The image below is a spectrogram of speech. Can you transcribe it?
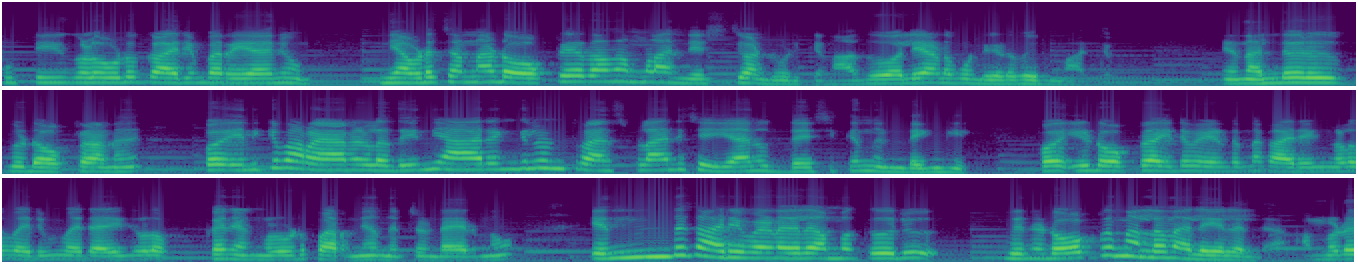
കുട്ടികളോട് കാര്യം പറയാനും ഇനി അവിടെ ചെന്നാൽ ഡോക്ടർ ഏതാന്ന് നമ്മൾ അന്വേഷിച്ച് കണ്ടുപിടിക്കണം. അതുപോലെയാണ് പുള്ളിയുടെ പെരുമാറ്റം. നല്ലൊരു ഡോക്ടറാണ് ഇപ്പൊ എനിക്ക് പറയാനുള്ളത് ഇനി ആരെങ്കിലും ട്രാൻസ്പ്ലാന്റ് ചെയ്യാൻ ഉദ്ദേശിക്കുന്നുണ്ടെങ്കിൽ ഇപ്പൊ ഈ ഡോക്ടർ അതിന്റെ വേണ്ടുന്ന കാര്യങ്ങൾ വരും വരായികളൊക്കെ ഞങ്ങളോട് പറഞ്ഞു തന്നിട്ടുണ്ടായിരുന്നു. എന്ത് കാര്യം വേണമെങ്കിലും നമുക്ക് ഒരു പിന്നെ ഡോക്ടർ നല്ല നിലയിലല്ല. നമ്മുടെ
